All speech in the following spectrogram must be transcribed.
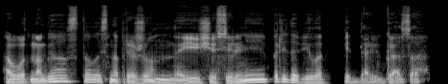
а вот нога осталась напряженной и еще сильнее придавила педаль газа.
